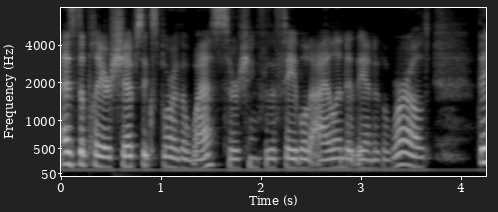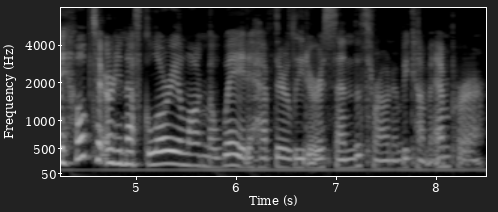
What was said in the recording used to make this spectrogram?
As the player ships explore the west, searching for the fabled island at the end of the world, they hope to earn enough glory along the way to have their leader ascend the throne and become emperor.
